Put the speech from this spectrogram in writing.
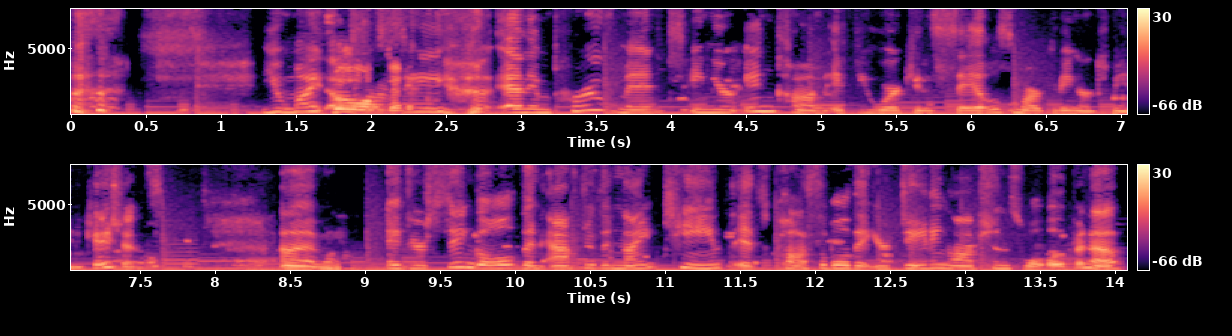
you might also see an improvement in your income if you work in sales, marketing, or communications. Um, if you're single, then after the 19th, it's possible that your dating options will open up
